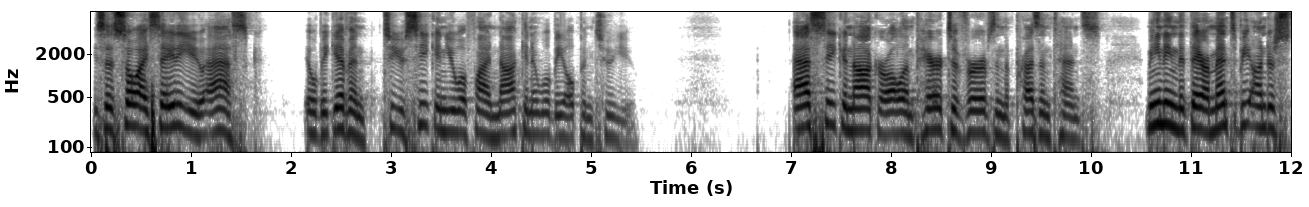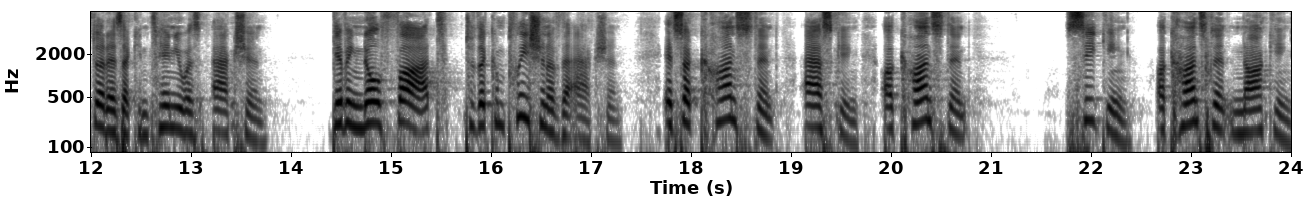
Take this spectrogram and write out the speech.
He says, So I say to you, ask, it will be given to you. Seek, and you will find. Knock, and it will be open to you. Ask, seek, and knock are all imperative verbs in the present tense, meaning that they are meant to be understood as a continuous action, giving no thought to the completion of the action. It's a constant asking, a constant seeking, a constant knocking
